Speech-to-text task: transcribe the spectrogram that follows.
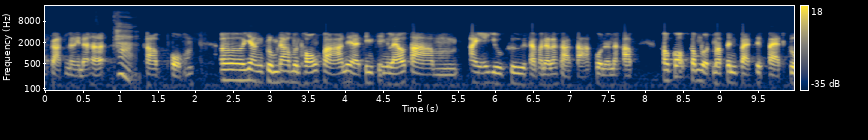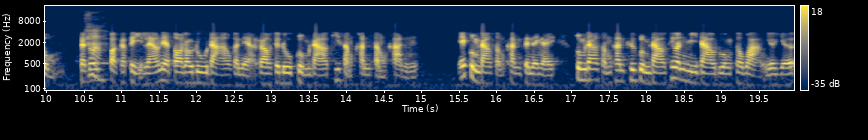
ำกัดเลยนะฮะค่ะครับ ผมเอออย่างกลุ่มดาวบนท้องฟ้าเนี่ย จริง ๆ แล้วตาม IAU คือสถาบันดาราศาสตร์สากลนะครับเขาก็กำหนดมาเป็น 88 กลุ่ม แต่โดยค่ะปกติแล้วเนี่ยตอนเราดูดาวกันเนี่ย เราจะดูกลุ่มดาวที่สำคัญสำคัญ เอ๊ะกลุ่มดาวสำคัญเป็นยังไง กลุ่มดาวสำคัญคือกลุ่มดาวที่มันมีดาวดวงสว่างเยอะ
